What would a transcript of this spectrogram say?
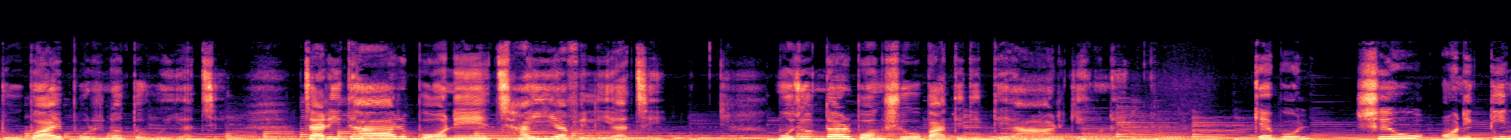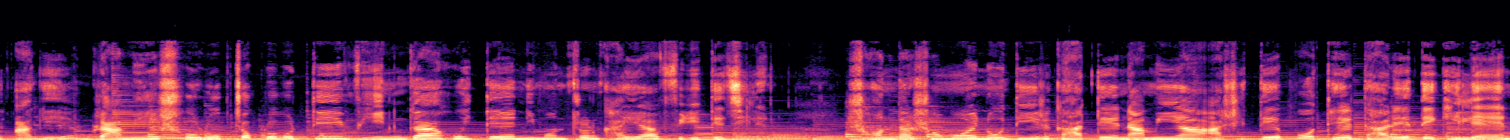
ডুবায় পরিণত হইয়াছে। চারিধার বনে ছাইয়া ফেলিয়াছে। মজুমদার বংশ বাতি দিতে আর কেহ নাই। কেবল সেও অনেকদিন আগে গ্রামে স্বরূপ চক্রবর্তী ভিনগা হইতে নিমন্ত্রণ খাইয়া ফিরিতেছিলেন। সন্ধ্যার সময় নদীর ঘাটে নামিয়া আসিতে পথের ধারে দেখিলেন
